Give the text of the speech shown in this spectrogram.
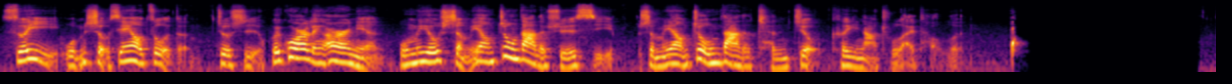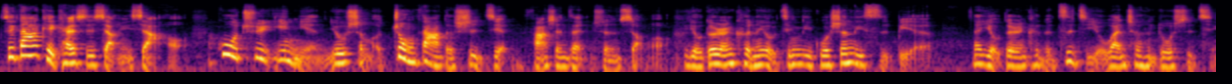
所以，我们首先要做的。就是回顾二零二二年，我们有什么样重大的学习，什么样重大的成就可以拿出来讨论。所以大家可以开始想一下哦，过去一年有什么重大的事件发生在你身上哦？有的人可能有经历过生离死别，那有的人可能自己有完成很多事情。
